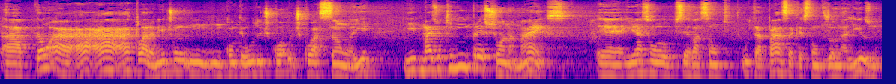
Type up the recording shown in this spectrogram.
Ah, então, há, há, há claramente um, um, um, conteúdo de, co, de coação aí, e, mas o que me impressiona mais, é, e essa é uma observação que ultrapassa a questão do jornalismo,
